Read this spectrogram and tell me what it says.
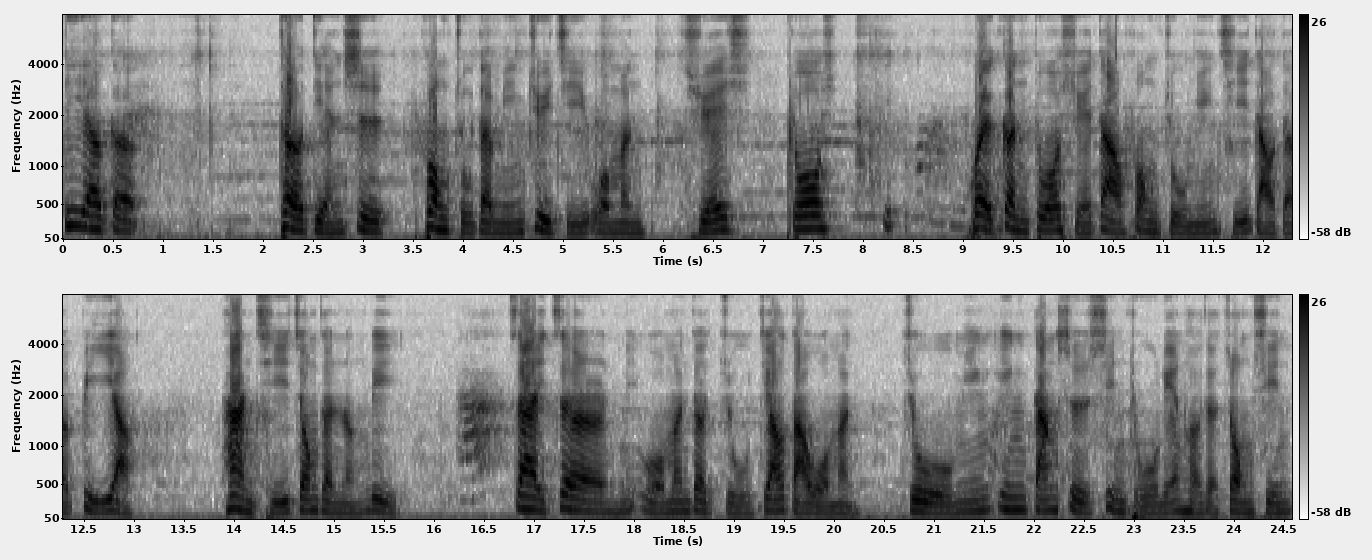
第二个特点是奉主的名聚集，我们学多会更多学到奉主名祈祷的必要。和其中的能力，在这儿，我们的主教导我们，主名应当是信徒联合的中心，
